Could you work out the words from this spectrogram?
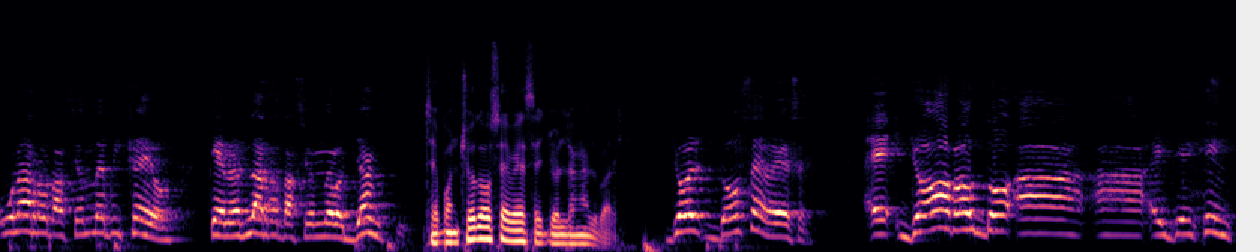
una rotación de picheo que no es la rotación de los Yankees. Se ponchó 12 veces Jordan Álvarez. Yo 12 veces. Eh, yo aplaudo a, a AJ Hink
